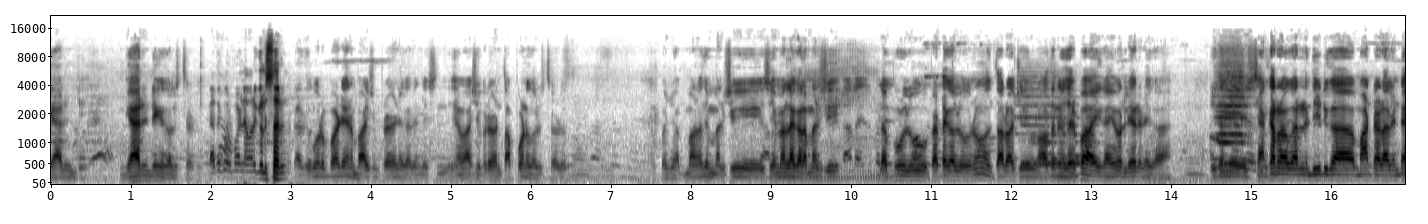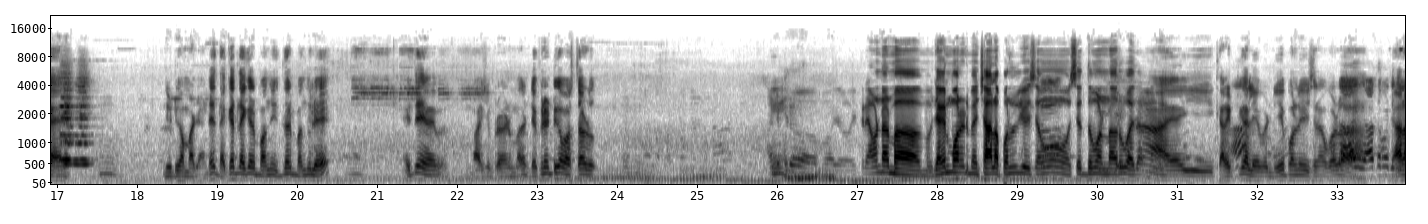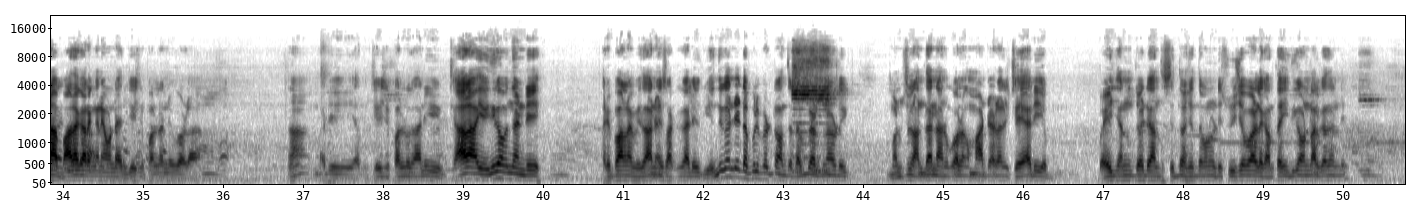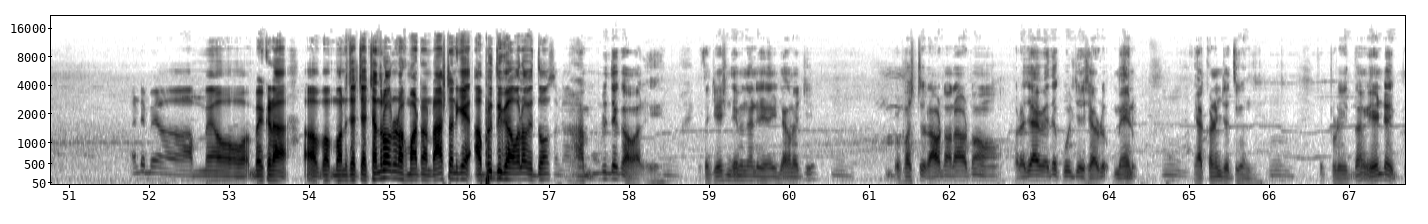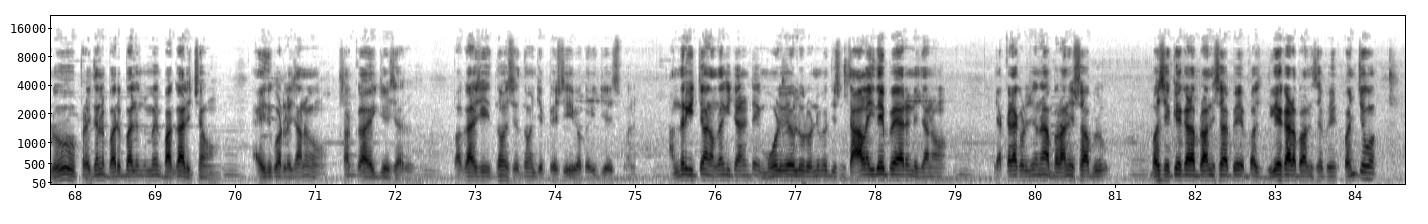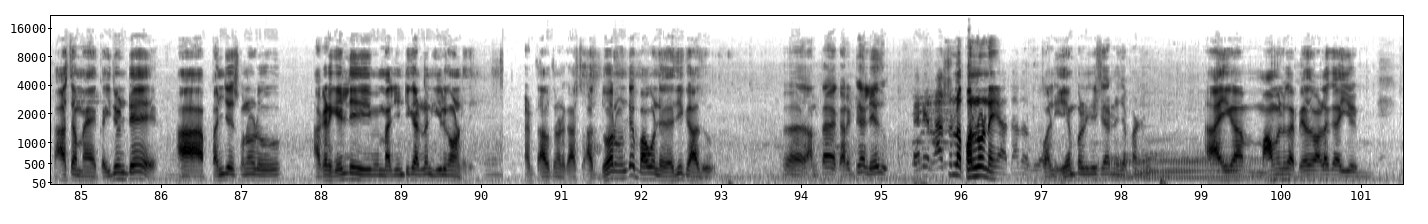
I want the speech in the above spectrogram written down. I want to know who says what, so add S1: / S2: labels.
S1: Guarantee. గ్యారంటీగా కలుస్తాడు.
S2: ఎవరు గెలుస్తారు?
S1: పెద్దకూరపాడి అని భాష ప్రవీణ కదా చేసింది. ఆ భాష ప్రవీణ తప్పకుండా కలుస్తాడు. కొంచెం అభిమానం ఉంది. మనిషి సీమల్లా గల మనిషి డబ్బులు పెట్టగలను తర్వాత చేయగలను అతను సరిపా ఇక ఎవరు లేరని ఇక. ఇతన్ని శంకర్రావు గారిని ధీటుగా మాట్లాడాలంటే ఆయన. ధీటుగా మాట్లా అంటే దగ్గర దగ్గర బంధు ఇద్దరు బంధువులే. అయితే భాష ప్రవీణ మాత్రం డెఫినెట్గా వస్తాడు.
S2: అంటే ఇప్పుడు ఇక్కడ ఏమన్నారు? మా జగన్మోహన్ రెడ్డి మేము చాలా పనులు చేసాము సిద్ధం అన్నారు అది
S1: ఈ కరెక్ట్గా లేవండి. ఏ పనులు చేసినా కూడా చాలా బాధాకరంగానే ఉన్నాయి ఆయన చేసిన పనులన్నీ కూడా. ఆ, మరి అతను చేసిన పనులు కానీ చాలా ఇదిగా ఉందండి. పరిపాలన విధానం చక్కగా లేదు. ఎందుకంటే డబ్బులు పెట్టడం అంత డబ్బు పెడుతున్నాడు. మనుషులు అందరినీ అనుకూలంగా మాట్లాడాలి చేయాలి. బయట జనంతో అంత సిద్ధం సిద్ధంగా ఉంటే చూసే వాళ్ళకి అంత ఇదిగా ఉండాలి కదండి.
S2: అంటే ఇక్కడ మన చంద్రబాబు నాయుడు ఒక మాట రాష్ట్రానికి అభివృద్ధి కావాలా విధ్వంసం
S1: అభివృద్ధి కావాలి. ఇతను చేసింది ఏమిందండి జగన్ వచ్చి ఇప్పుడు ఫస్ట్ రావటం రావటం ప్రజావేద కూల్చేశాడు మెయిన్ ఎక్కడి నుంచి ఎత్తుకుంది? ఇప్పుడు యుద్ధం ఏంటి? ఇప్పుడు ప్రజలను పరిపాలించమని పగ్గాలు ఇచ్చాము ఐదు కోట్ల జనం చక్కగా ఇది చేశారు. పగ్గాలు యుద్ధం సిద్ధం అని చెప్పేసి ఒక ఇది చేసుకొని అందరికి ఇచ్చాను అందరికి ఇచ్చానంటే మూడు వేలు రెండు వేలు తీసుకుని చాలా ఇదైపోయారండి జనం. ఎక్కడెక్కడ చూసినా బ్రాందీ షాపులు బస్సు ఎక్కే కాడ బ్రాందీ షాపే బస్సు దిగే కాడ బ్రాందీ షాపే కొంచెం కాస్త మా యొక్క ఇది ఉంటే ఆ పని చేసుకున్నాడు అక్కడికి వెళ్ళి మళ్ళీ ఇంటికి వెళ్ళడానికి వీలుగా ఉంటుంది అక్కడ తాగుతున్నాడు కాస్త. ఆ దూరం ఉంటే బాగుండేది. అది కాదు. అంతా కరెక్ట్గా లేదు.
S2: కానీ రాష్ట్రంలో పనులు ఉన్నాయా దాదాపు
S1: వాళ్ళు ఏం పనులు చేశారని చెప్పండి. హాయిగా మామూలుగా పేదవాళ్ళగా ఈ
